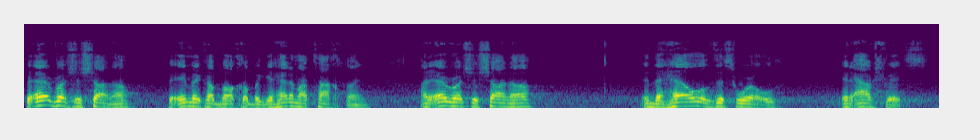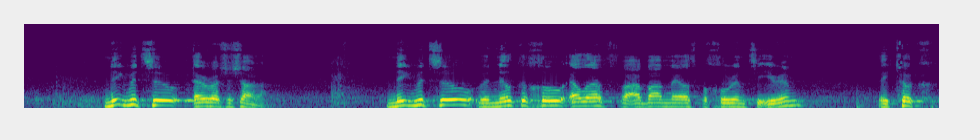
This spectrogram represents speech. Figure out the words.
Be'erev Rosh Hashanah, Be'emek HaBacha, Be'gehenim HaTachton, on Erev Rosh Hashanah, in the hell of this world, in Auschwitz. Nigbitzu Erev Rosh Hashanah. Nigbitzu v'nilkachu elef v'arba meos b'churim t'irim. They took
